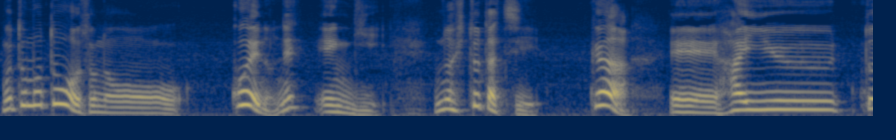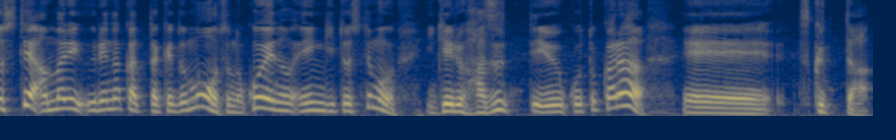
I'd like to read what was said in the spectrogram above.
もともとその声のね演技の人たちが、えー、俳優としてあんまり売れなかったけどもその声の演技としてもいけるはずっていうことから、えー、作った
